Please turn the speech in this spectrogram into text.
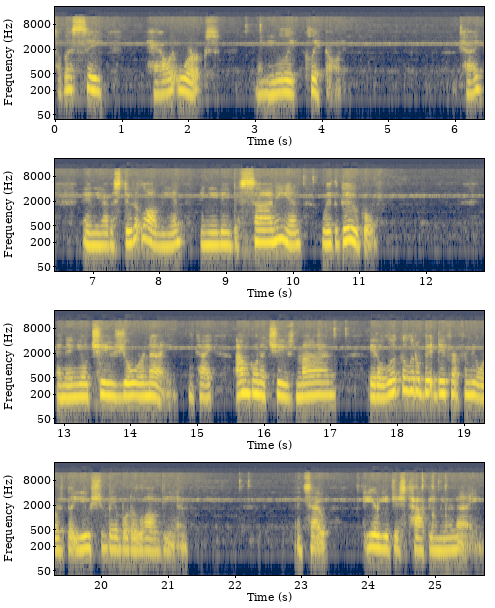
So let's see how it works when you click on it. Okay. And you have a student login and you need to sign in with Google. And then you'll choose your name. Okay. I'm going to choose mine. It'll look a little bit different from yours, but you should be able to log in. And so here you just type in your name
